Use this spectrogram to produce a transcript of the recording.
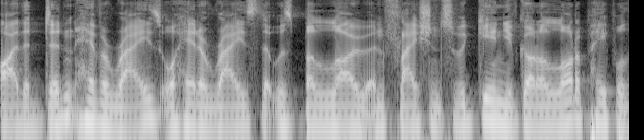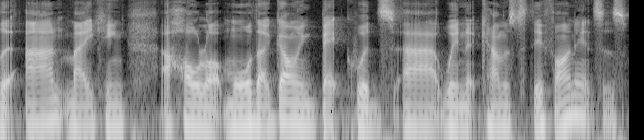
either didn't have a raise or had a raise that was below inflation. So again, you've got a lot of people that aren't making a whole lot more. They're going backwards uh, when it comes to their finances.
